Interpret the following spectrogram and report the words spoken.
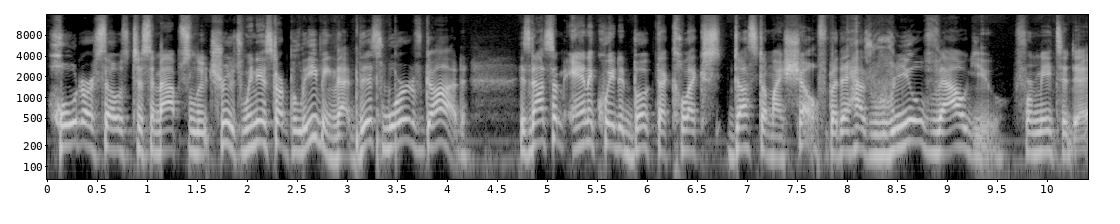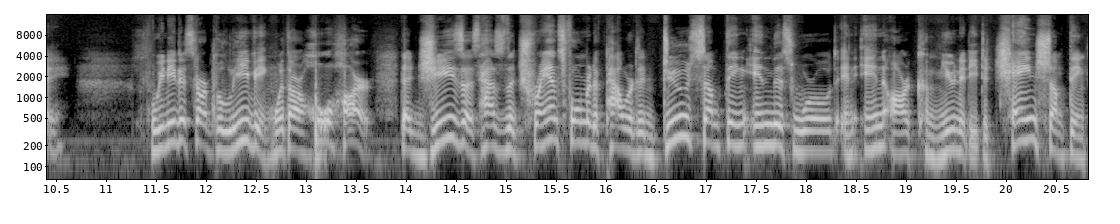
hold ourselves to some absolute truths. We need to start believing that this Word of God it's not some antiquated book that collects dust on my shelf, but it has real value for me today. We need to start believing with our whole heart that Jesus has the transformative power to do something in this world and in our community, to change something,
